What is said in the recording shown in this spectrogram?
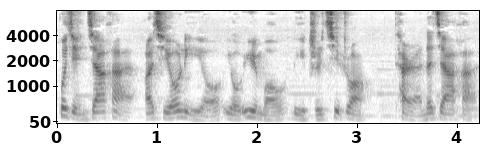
不仅加害，而且有理由、有预谋、理直气壮、坦然的加害。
